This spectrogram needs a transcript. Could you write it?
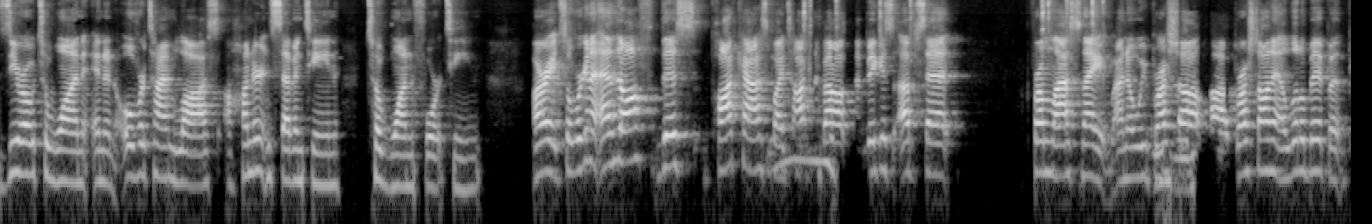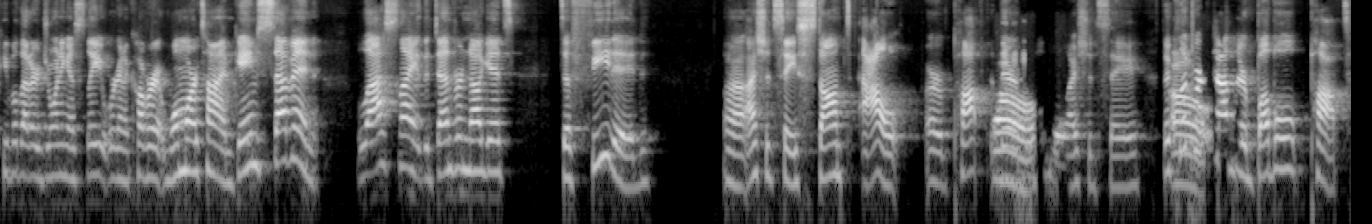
zero to one in an overtime loss, 117 to 114. All right, so we're gonna end off this podcast by talking about the biggest upset from last night. I know we brushed mm-hmm. uh, brushed on it a little bit, but people that are joining us late, we're gonna cover it one more time. Game seven last night, the Denver Nuggets defeated, uh, I should say, stomped out or popped oh. their bubble, I should say. The Clippers oh. had their bubble popped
